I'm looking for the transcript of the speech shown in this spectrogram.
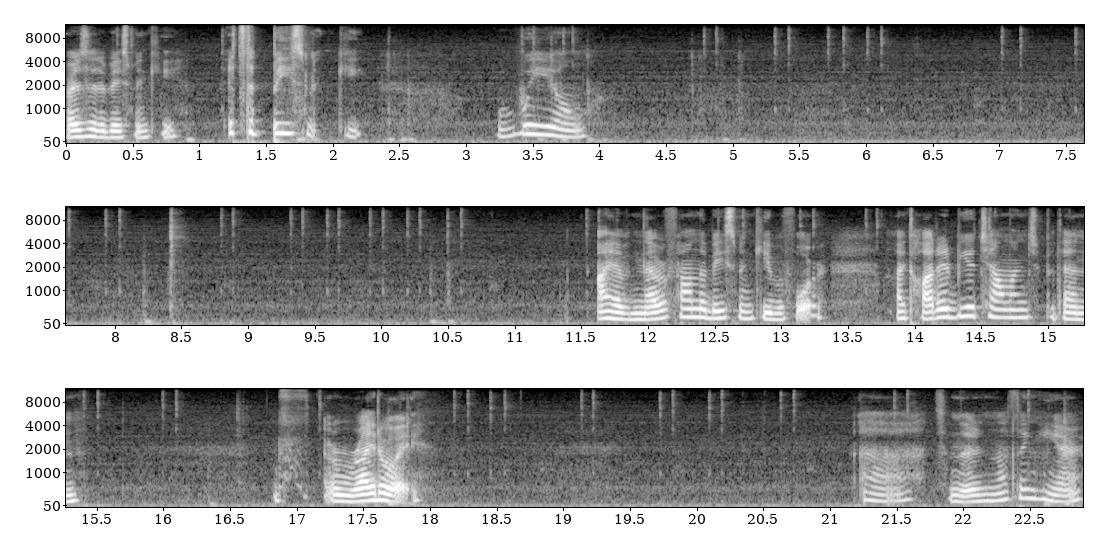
Or is it a basement key? It's the basement key. Wheel. I have never found the basement key before. I thought it'd be a challenge, but then right away. Uh, so there's nothing here.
